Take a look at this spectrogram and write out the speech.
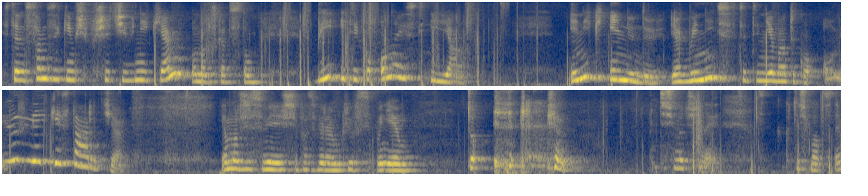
jestem sam z jakimś przeciwnikiem, on na przykład z tą Bi i tylko ona jest i ja. I nikt inny, jakby nic wtedy nie ma, tylko o, już wielkie starcie. Ja może sobie jeszcze pozbieram cubes, bo nie wiem, to ktoś mocny, ktoś mocny.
